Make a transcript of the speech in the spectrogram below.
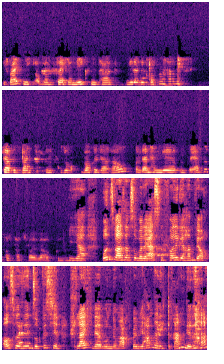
ich weiß nicht, ob wir uns gleich am nächsten Tag wieder getroffen haben. Ich glaube, es war eine Woche darauf und dann haben wir unsere erste Podcast-Folge aufgenommen. Ja, bei uns war es auch so, bei der ersten Folge haben wir auch aus Versehen so ein bisschen Schleichwerbung gemacht, weil wir haben da nicht dran gedacht.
